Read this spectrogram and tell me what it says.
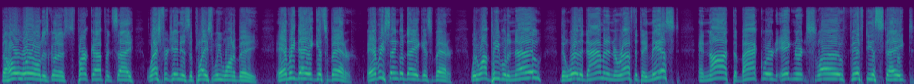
the whole world is going to perk up and say, West Virginia is the place we want to be. Every day it gets better. Every single day it gets better. We want people to know that we're the diamond in the rough that they missed and not the backward, ignorant, slow 50th state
